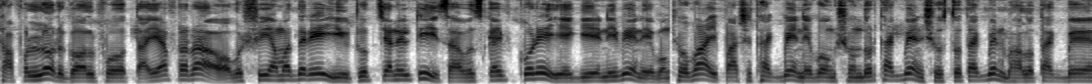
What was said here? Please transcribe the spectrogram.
সাফল্যর গল্প। তাই আপনারা অবশ্যই আমাদের এই ইউটিউব চ্যানেলটি সাবস্ক্রাইব করে এগিয়ে নেবেন এবং সবাই পাশে থাকবেন এবং সুন্দর থাকবেন, সুস্থ থাকবেন, ভালো থাকবেন।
